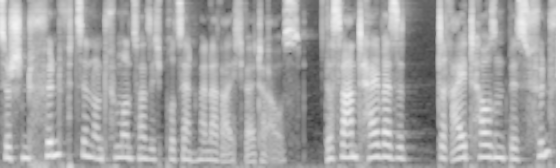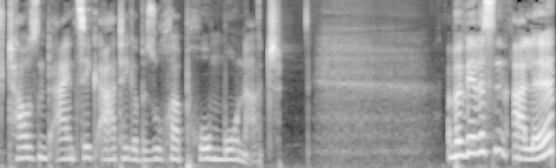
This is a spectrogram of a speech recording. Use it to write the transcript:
zwischen 15 und 25 Prozent meiner Reichweite aus. Das waren teilweise 3000 bis 5000 einzigartige Besucher pro Monat. Aber wir wissen alle,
